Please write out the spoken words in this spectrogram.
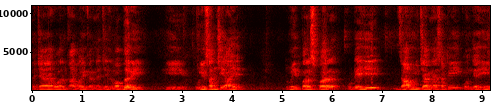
त्याच्यावर कारवाई करण्याची जबाबदारी ही पोलिसांची आहे. तुम्ही परस्पर कुठेही जाब विचारण्यासाठी कोणत्याही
